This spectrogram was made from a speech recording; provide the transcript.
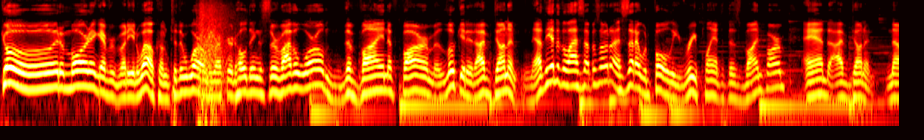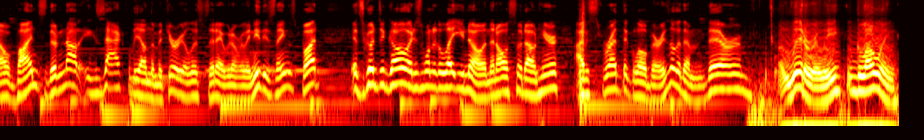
Good morning, everybody, and welcome to the world record holding survival world, the Vine Farm. Look at it, I've done it. At the end of the last episode, I said I would fully replant this vine farm, and I've done it. Now, vines, they're not exactly on the material list today. We don't really need these things, but it's good to go. I just wanted to let you know. And then also down here, I've spread the glow berries. Look at them. They're literally glowing.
